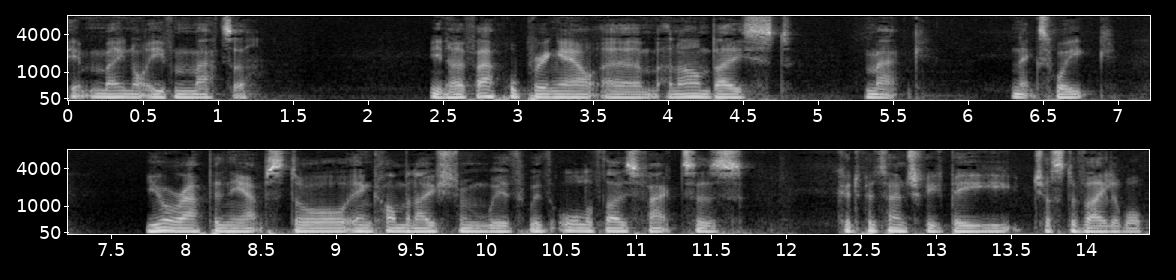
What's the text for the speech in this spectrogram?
it may not even matter. You know, if Apple bring out um, an ARM-based Mac next week, your app in the App Store in combination with, with all of those factors could potentially be just available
